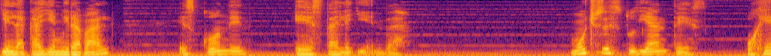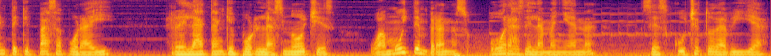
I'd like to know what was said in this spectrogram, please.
y en la calle Mirabal esconden esta leyenda. Muchos estudiantes o gente que pasa por ahí relatan que por las noches o a muy tempranas horas de la mañana se escucha todavía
